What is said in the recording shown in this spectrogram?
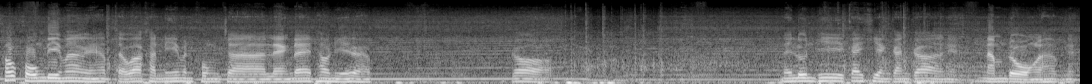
เข้าโค้งดีมากเลยครับ แต่ว่าคันนี้มันคงจะแรงได้เท่านี้เลยครับ ก็ ในรุ่นที่ใกล้เคียงกันก็เนี่ยนำโด่งแล้วครับเนี่ย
